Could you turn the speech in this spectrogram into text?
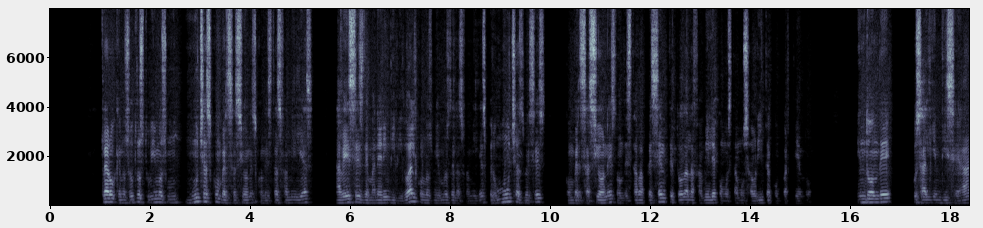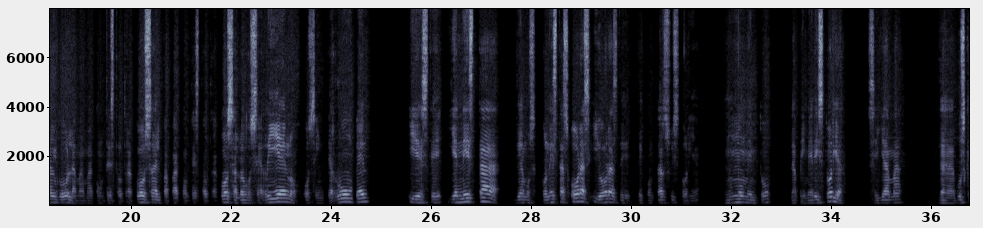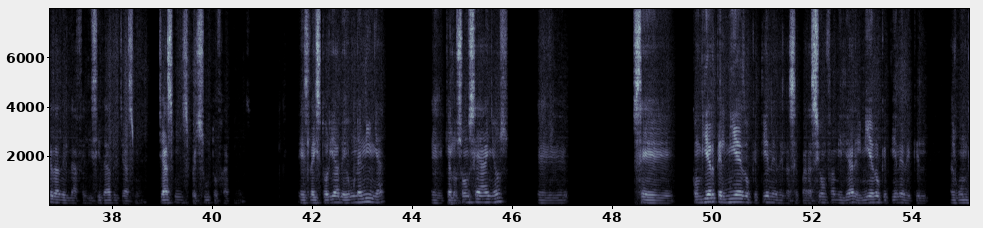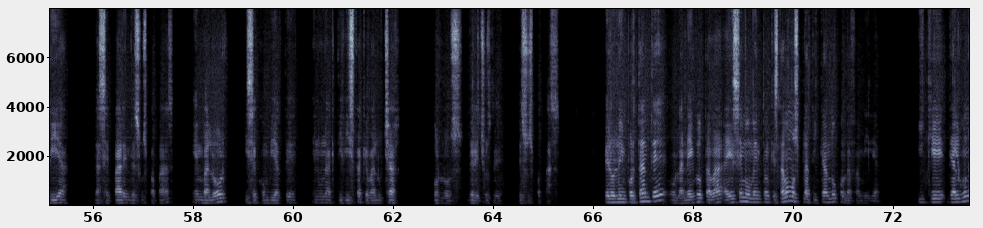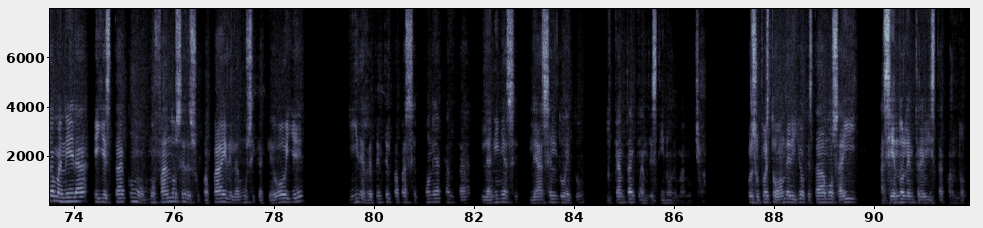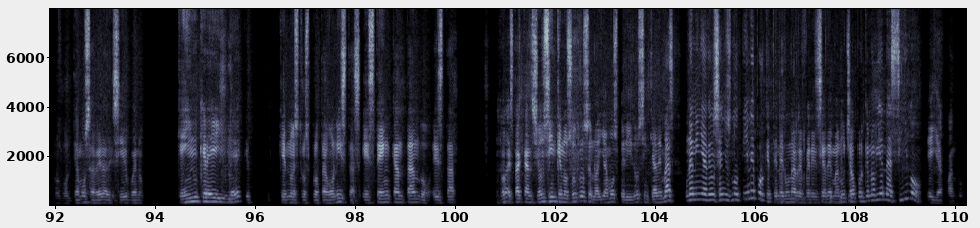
Claro que nosotros tuvimos muchas conversaciones con estas familias a veces de manera individual con los miembros de las familias, pero muchas veces conversaciones donde estaba presente toda la familia como estamos ahorita compartiendo, en donde pues alguien dice algo, la mamá contesta otra cosa, el papá contesta otra cosa, luego se ríen o, se interrumpen y este y en esta digamos con estas horas y horas de, contar su historia, en un momento la primera historia se llama la búsqueda de la felicidad de Jasmine, Jasmine's Pursuit of Happiness, es la historia de una niña eh, que a los 11 años eh, se convierte el miedo que tiene de la separación familiar, el miedo que tiene de que algún día la separen de sus papás, en valor y se convierte en una activista que va a luchar por los derechos de sus papás. Pero lo importante o la anécdota va a ese momento en que estábamos platicando con la familia y que de alguna manera ella está como mofándose de su papá y de la música que oye y de repente el papá se pone a cantar y la niña se, le hace el dueto y cantan clandestino de Manucha. Por supuesto, Onder y yo que estábamos ahí haciendo la entrevista, cuando nos volteamos a ver a decir, bueno, qué increíble que que nuestros protagonistas estén cantando esta, ¿no? esta canción sin que nosotros se lo hayamos pedido, sin que además una niña de 11 años no tiene por qué tener una referencia de Manu Chao porque no había nacido ella cuando,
